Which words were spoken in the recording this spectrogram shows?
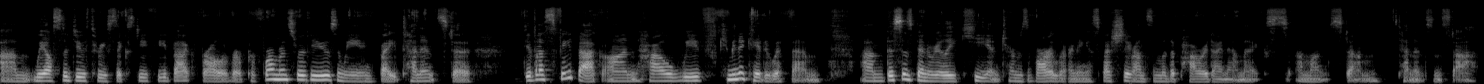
Um, we also do 360 feedback for all of our performance reviews, and we invite tenants to give us feedback on how we've communicated with them. Um, this has been really key in terms of our learning, especially around some of the power dynamics amongst um, tenants and staff.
